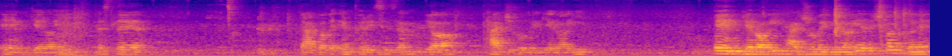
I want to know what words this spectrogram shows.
علمگرایی مثل در واقع امپریسیزم یا تجربه گرایی. علمگرایی تجربه گرایی داره چیکار می‌کنه؟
